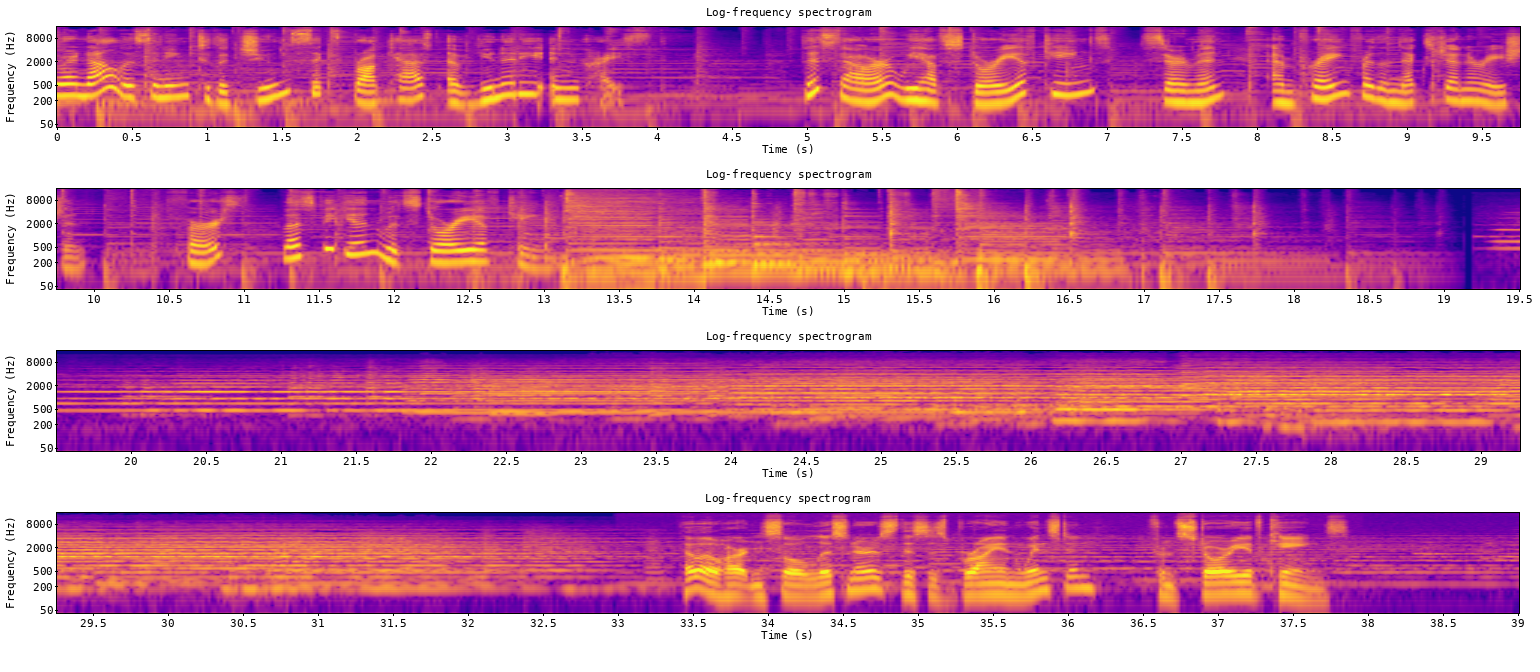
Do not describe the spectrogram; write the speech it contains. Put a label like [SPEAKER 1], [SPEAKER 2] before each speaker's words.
[SPEAKER 1] You are now listening to the June 6th broadcast of Unity in Christ. This hour, we have Story of Kings, Sermon, and Praying for the Next Generation. First, let's begin with Story of Kings.
[SPEAKER 2] Heart and Soul listeners. This is Brian Winston from Story of Kings.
